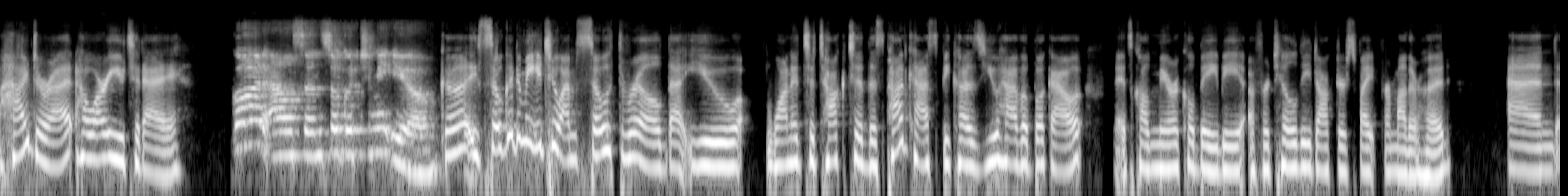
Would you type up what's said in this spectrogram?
Hi, Dorette. How are you today? Good, Allison. So good to meet you. Good. So good to meet you too. I'm so thrilled that you wanted to talk to this podcast because you have a book out. It's called Miracle Baby A Fertility Doctor's Fight for Motherhood. And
